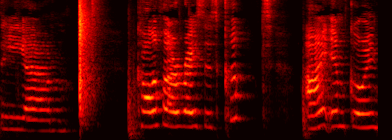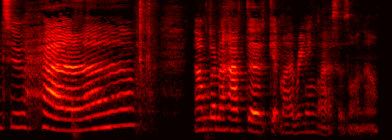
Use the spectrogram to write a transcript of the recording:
the um, cauliflower rice is cooked. I am going to have, I'm going to have to get my reading glasses on now.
